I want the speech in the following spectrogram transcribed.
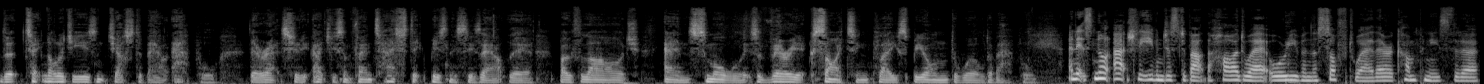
that technology isn't just about Apple. There are actually actually some fantastic businesses out there, both large and small. It's a very exciting place beyond the world of Apple. And it's not actually even just about the hardware or even the software. There are companies that are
